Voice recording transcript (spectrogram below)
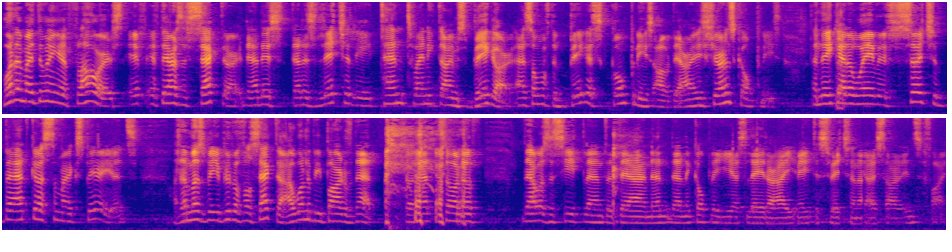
what am I doing in flowers if, if there's a sector that is that is literally 10, 20 times bigger as some of the biggest companies out there are insurance companies and they get away with such a bad customer experience. That must be a beautiful sector. I want to be part of that. So that sort of there was a seed planted there, and then, then a couple of years later, I made the switch and I started Insify.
